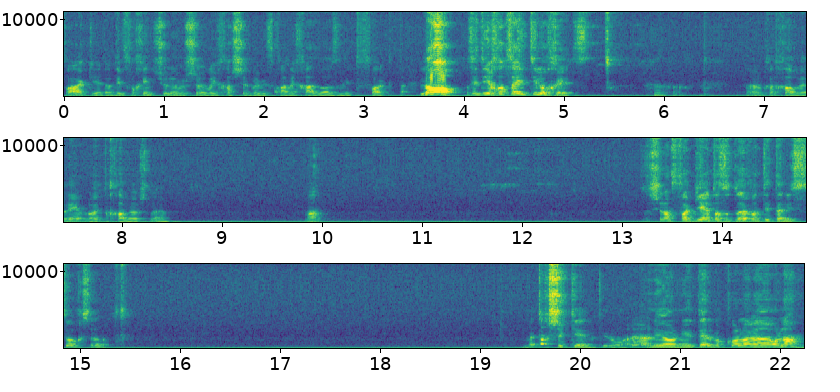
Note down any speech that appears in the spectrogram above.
fuck it, עדיף הכי נשורים מאשר להיחשב במבחן אחד ואז נדפקת. לא! רציתי ללחוץ, הייתי לוחץ. היו לך חברים? לא היית חבר שלהם. מה? זה של המפגרת הזאת, לא הבנתי את הניסוח שלו. בטח שכן, כאילו, אני אטייל בכל העולם.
